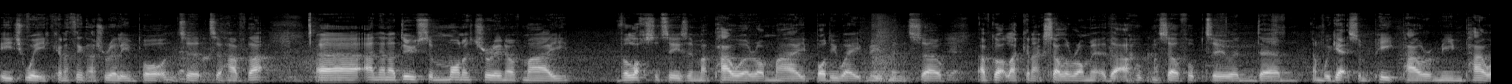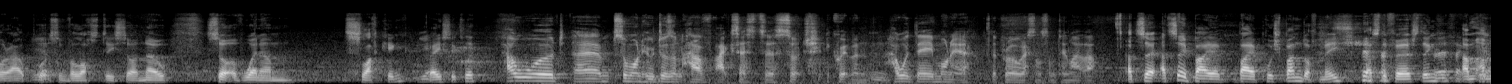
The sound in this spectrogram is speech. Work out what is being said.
each week, and I think that's really important to, to have that. Uh, and then I do some monitoring of my velocities and my power on my body weight movements. So Yeah. I've got like an accelerometer that I hook myself up to, and um, and we get some peak power and mean power outputs Yeah. and velocities. So I know sort of when I'm slacking, Yeah. basically. How would um, someone who doesn't have access to such equipment, Mm. how would they monitor the progress on something like that? I'd say I'd say buy a buy a push band off me. That's the first thing. Perfect, I'm, I'm.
